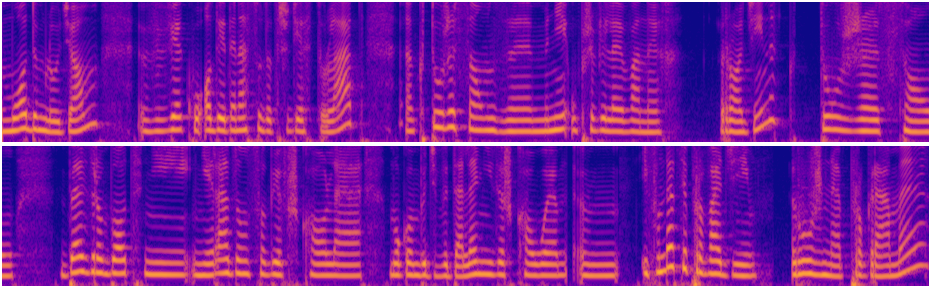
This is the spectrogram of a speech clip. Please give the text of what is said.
młodym ludziom w wieku od 11 do 30 lat, e, którzy są z mniej uprzywilejowanych rodzin, którzy są bezrobotni, nie radzą sobie w szkole, mogą być wydaleni ze szkoły. I fundacja prowadzi różne programy,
